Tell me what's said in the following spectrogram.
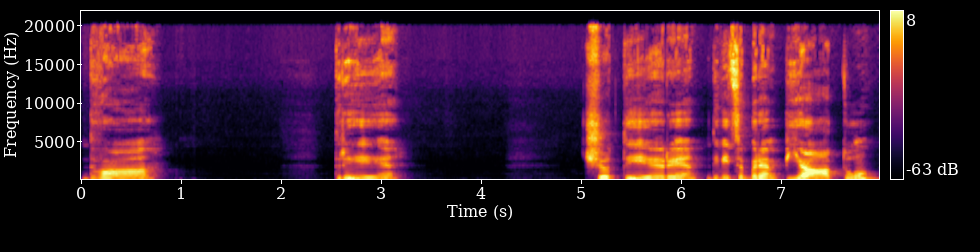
два, три, чотири. Дивіться, беремо п'яту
